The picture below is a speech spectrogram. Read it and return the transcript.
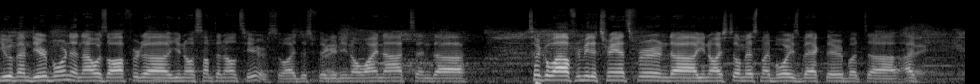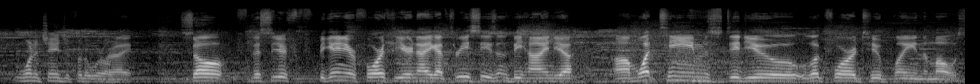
U of M Dearborn, and I was offered, uh, you know, something else here. So I just figured, you know, why not? And uh, took a while for me to transfer, and uh, you know, I still miss my boys back there, but uh, I wouldn't change it for the world. Right. So this is your beginning of your fourth year. Now you got three seasons behind you. Um, what teams did you look forward to playing the most?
